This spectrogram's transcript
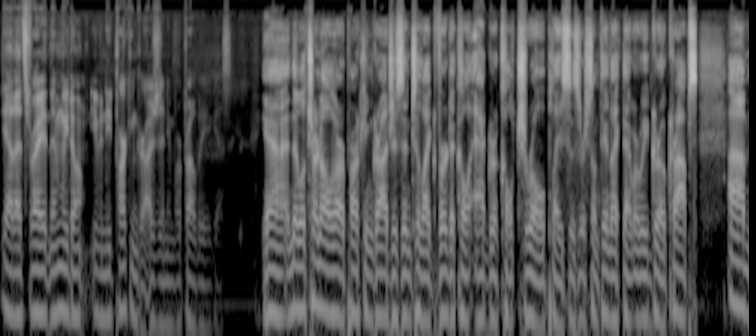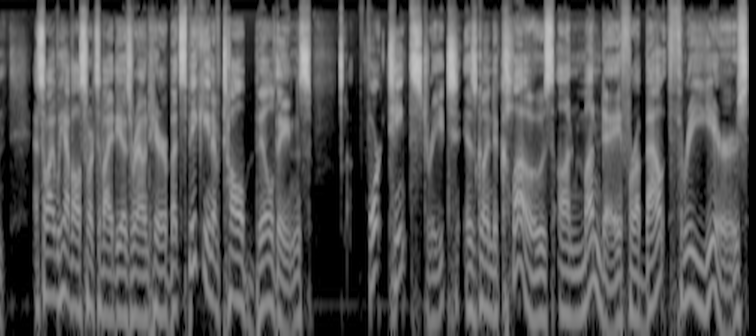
Yeah, that's right. Then we don't even need parking garages anymore, probably, I guess. Yeah, and then we'll turn all of our parking garages into like vertical agricultural places or something like that where we grow crops. Um, so I, we have all sorts of ideas around here. But speaking of tall buildings, 14th Street is going to close on Monday for about three years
